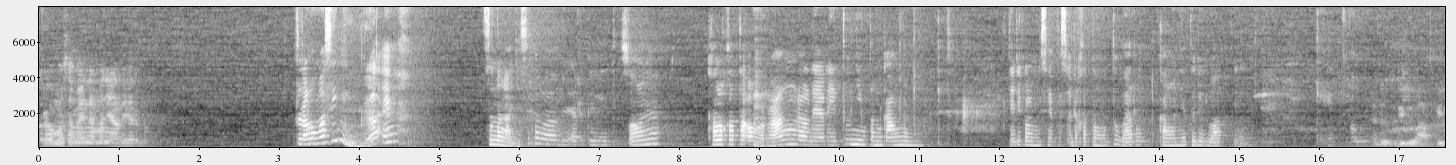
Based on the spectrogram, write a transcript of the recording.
trauma sama yang namanya LDR. Bang. trauma sih enggak. Ya seneng aja sih kalau LDR kayak gitu. Soalnya kalau kata orang LDR itu nyimpen kangen jadi kalau misalnya pas udah ketemu tuh baru kangennya tuh diluapin. Gitu. Aduh diluapin.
